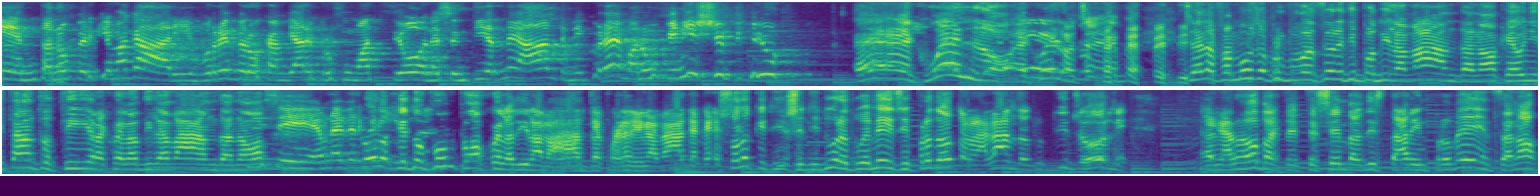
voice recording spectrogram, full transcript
Lamentano perché magari vorrebbero cambiare profumazione, sentirne altre, dicono eh ma non finisce più. È quello, è quello. Cioè, c'è la famosa profumazione tipo di lavanda, no? Che ogni tanto tira quella di lavanda, no? Sì, sì, è un evergreen. Solo che dopo un po' quella di lavanda, quella di lavanda, solo che ti- se ti dura due mesi il prodotto, la lavanda tutti i giorni, è una roba che ti sembra di stare in Provenza, no?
